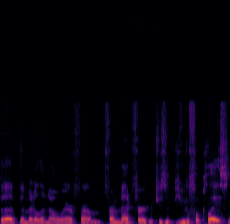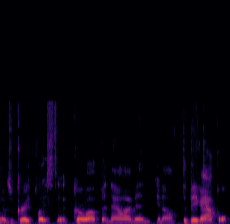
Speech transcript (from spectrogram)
the the middle of nowhere from from Medford, which is a beautiful place and it was a great place to grow up. And now I'm in you know the Big Apple.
